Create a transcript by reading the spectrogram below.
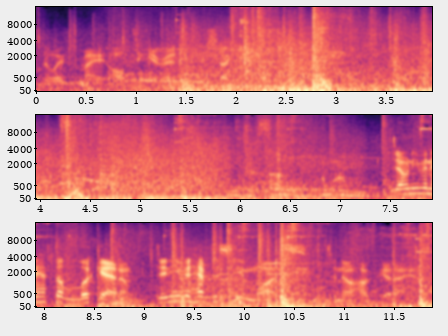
I'm gonna wait for my ult to get ready. Don't even have to look at him. Didn't even have to see him once to know how good I am.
